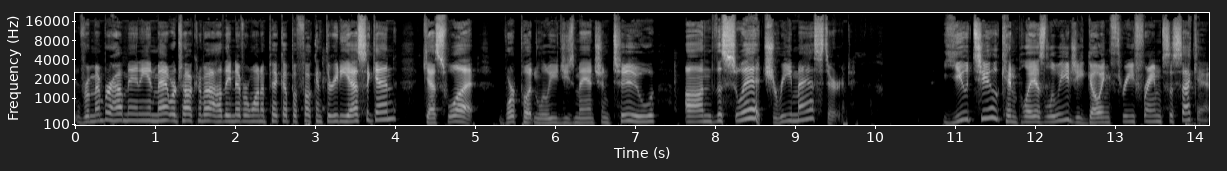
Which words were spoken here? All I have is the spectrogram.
remember how Manny and Matt were talking about how they never want to pick up a fucking 3DS again? Guess what? We're putting Luigi's Mansion 2 on the Switch remastered. You too can play as Luigi going 3 frames a second,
